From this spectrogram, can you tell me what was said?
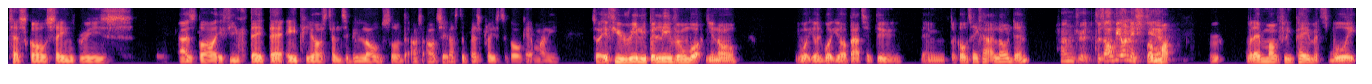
Tesco, Sainsbury's, Asda. If you they their APRs tend to be low, so I I would say that's the best place to go get money. So if you really believe in what you know, what you're what you're about to do, then go take out a loan. Then, Hundred. Because I'll be honest, but yeah. mo- Well, their monthly payments, boy,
